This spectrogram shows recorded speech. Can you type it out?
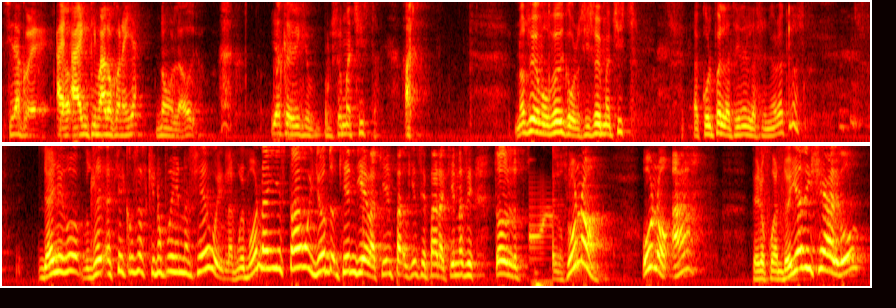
¿Sí la eh, ha, ha intimado con ella? No, la odio. Ya te dije, porque soy machista. No soy homofóbico, pero sí soy machista. La culpa la tiene la señora Claus. Ya llegó, o sea, es que hay cosas que no pueden hacer, güey. La huevona ahí está, güey. Yo, ¿Quién lleva? ¿Quién, pa- ¿Quién se para? ¿Quién hace? Todos los, los uno. Uno, ah. Pero cuando ella dice algo,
